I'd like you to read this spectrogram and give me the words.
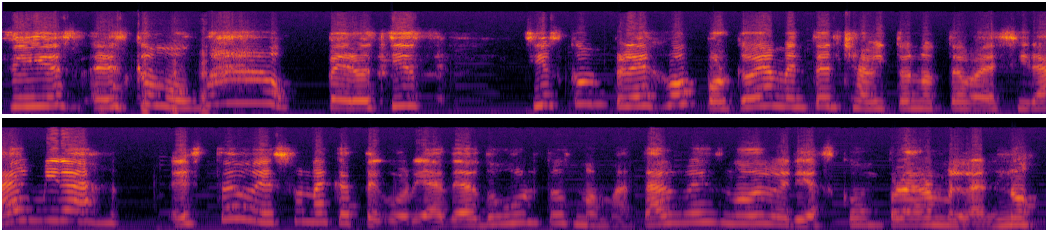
Sí, es, es como, wow, pero sí es sí es complejo porque obviamente el chavito no te va a decir, ay, mira, esto es una categoría de adultos, mamá, tal vez no deberías comprármela. No,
